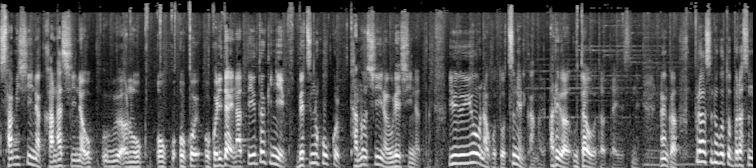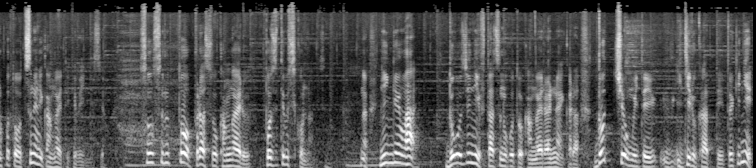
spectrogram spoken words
寂しいな悲しいなおあの怒りたいなっていう時に別の方向楽しいな嬉しいなというようなことを常に考える。あるいは歌を歌ったりですね、うん、なんかプラスのことプラスのことことを常に考えていけばいいんですよ。そうするとプラスを考えるポジティブ思考なんですね。人間は同時に2つのことを考えられないからどっちを向いて生きるかっていう時に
